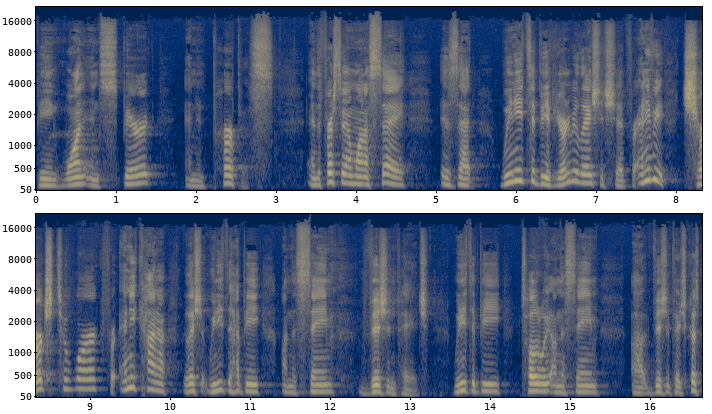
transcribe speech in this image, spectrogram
being one in spirit and in purpose. And the first thing I want to say is that we need to be, if you're in a relationship, for any church to work, for any kind of relationship, we need to have, be on the same vision page. We need to be totally on the same uh, vision page. Because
